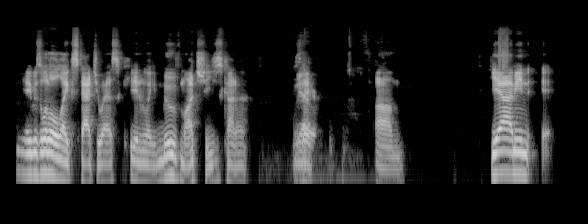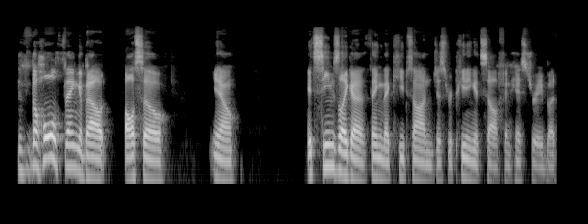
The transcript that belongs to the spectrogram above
He was a little like statuesque. He didn't really move much. He just kind of Yeah. there. Um, yeah, I mean, the whole thing about also, you know, it seems like a thing that keeps on just repeating itself in history, but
